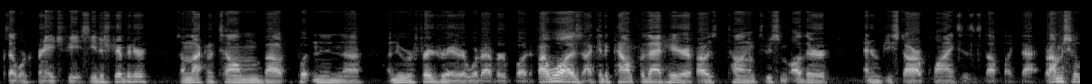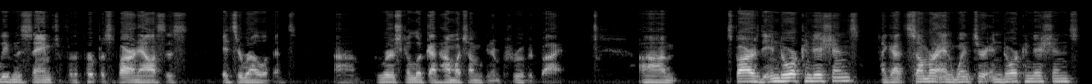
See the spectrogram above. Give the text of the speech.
because I work for an HVAC distributor. So I'm not going to tell them about putting in a, a new refrigerator or whatever. But if I was, I could account for that here if I was telling them to do some other Energy Star appliances and stuff like that. But I'm just going to leave them the same. So for the purpose of our analysis, it's irrelevant. Um, we're just going to look at how much I'm going to improve it by. Um, as far as the indoor conditions, I got summer and winter indoor conditions.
